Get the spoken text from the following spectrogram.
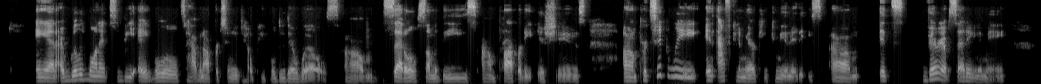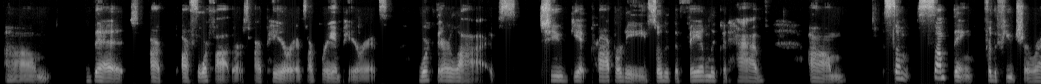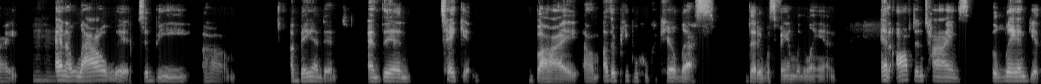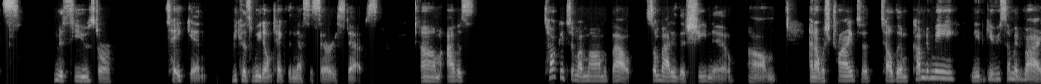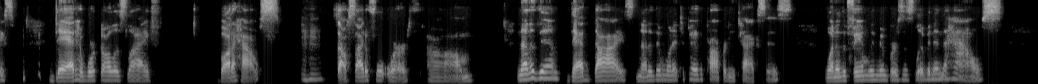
And I really wanted to be able to have an opportunity to help people do their wills, um, settle some of these um, property issues, um, particularly in African American communities. Um, it's very upsetting to me um, that our our forefathers, our parents, our grandparents worked their lives to get property so that the family could have um, some something for the future, right? Mm-hmm. And allow it to be um, abandoned and then taken by um, other people who could care less that it was family land. And oftentimes the land gets misused or taken because we don't take the necessary steps. Um, I was talking to my mom about somebody that she knew. Um, and I was trying to tell them, come to me, need to give you some advice. Dad had worked all his life, bought a house, mm-hmm. south side of Fort Worth. Um, none of them, dad dies, none of them wanted to pay the property taxes. One of the family members is living in the house.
